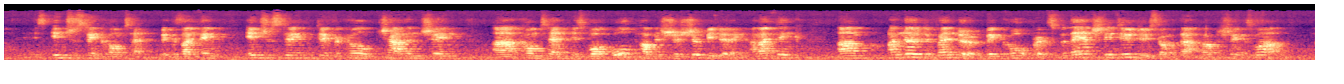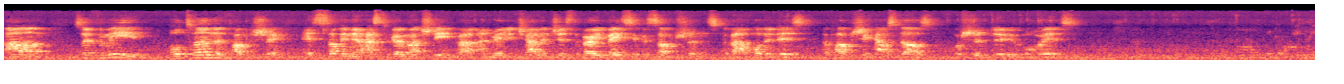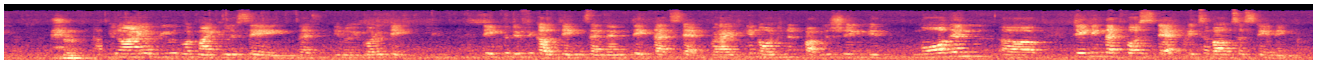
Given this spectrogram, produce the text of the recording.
interesting content. Because I think interesting, difficult, challenging uh, content is what all publishers should be doing. And I think um, I'm no defender of big corporates, but they actually do do some of that publishing as well. Um, so for me, alternative publishing is something that has to go much deeper and really challenges the very basic assumptions about what it is a publishing house does or should do or is. Sure. You know, I agree with what Michael is saying, that, you know, you've got to take, take the difficult things and then take that step. But I think in alternate publishing, it more than uh, taking that first step, it's about sustaining.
